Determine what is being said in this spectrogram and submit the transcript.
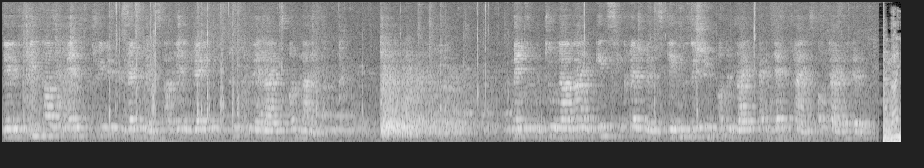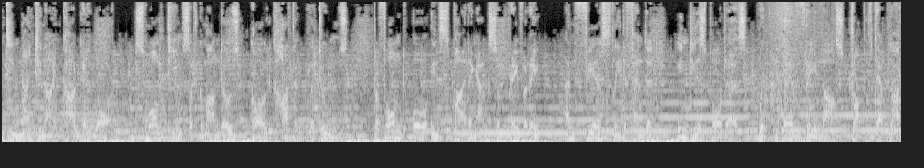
Nearly 3,000 men, three different regiments are getting ready to put their lives on line. Men from the two Naga and eight Sikh regiments take position on the right and of Tiger Hill. 1999 Kargil War, small teams of commandos called Ghatak platoons performed awe-inspiring acts of bravery and fiercely defended India's borders with every last drop of their blood.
